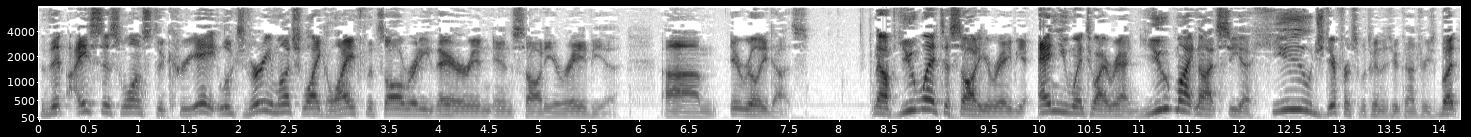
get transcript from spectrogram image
that ISIS wants to create looks very much like life that's already there in, in Saudi Arabia. Um, it really does. Now, if you went to Saudi Arabia and you went to Iran, you might not see a huge difference between the two countries. But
